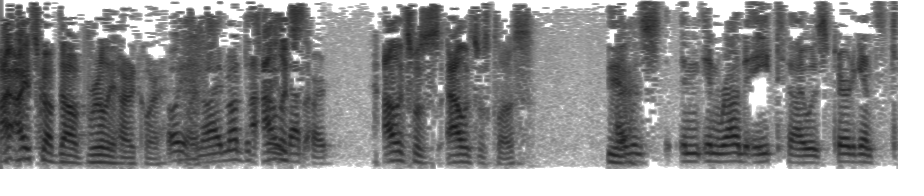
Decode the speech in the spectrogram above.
I, I scrubbed out really hardcore. Oh yeah, no, I'm not disputing Alex- that part. Alex was Alex was close. yeah. I was in in round eight. I was paired against.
